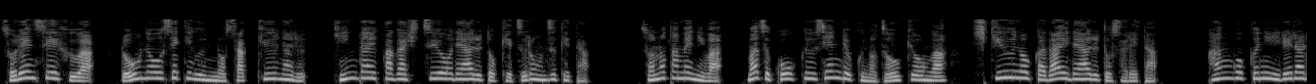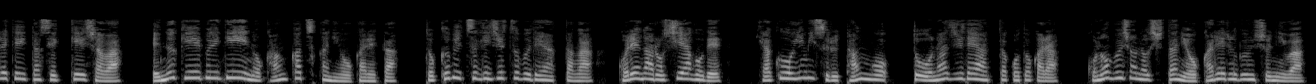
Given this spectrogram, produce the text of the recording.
ソ連政府は、労農赤軍の早急なる近代化が必要であると結論付けた。そのためには、まず航空戦力の増強が至急の課題であるとされた。監獄に入れられていた設計者は、NKVD の管轄下に置かれた特別技術部であったが、これがロシア語で100を意味する単語と同じであったことから、この部署の下に置かれる文書には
